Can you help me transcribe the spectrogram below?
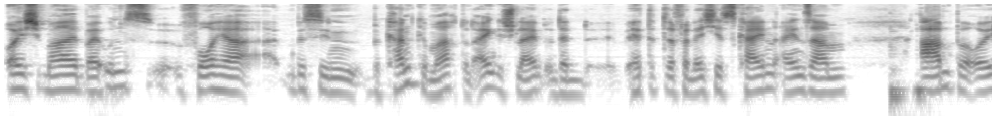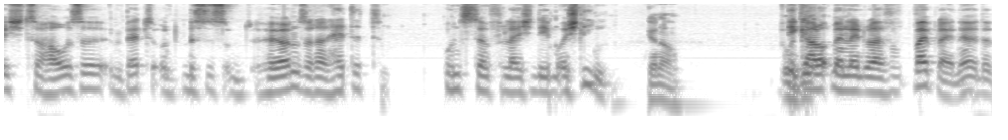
euch mal bei uns äh, vorher ein bisschen bekannt gemacht und eingeschleimt und dann hättet ihr vielleicht jetzt keinen einsamen Abend bei euch zu Hause im Bett und müsst es und hören, sondern hättet uns dann vielleicht neben euch liegen. Genau. Und Egal ob Männlein oder Weiblein, ne? Das,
